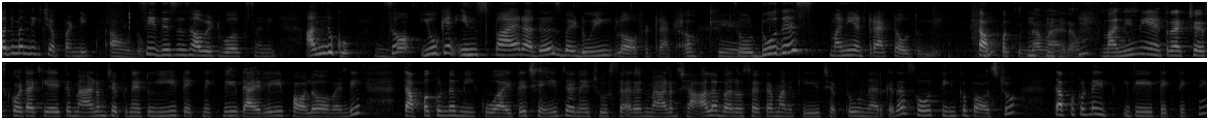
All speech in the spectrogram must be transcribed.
పది మందికి చెప్పండి. See this is how it works అని. అందుకు. So you can inspire others by doing law of attraction. So do this money attract అవుతుంది. తప్పకుండా మేడం మనీని అట్రాక్ట్ చేసుకోవటానికి అయితే మేడం చెప్పినట్టు ఈ టెక్నిక్ని డైలీ ఫాలో అవ్వండి. తప్పకుండా మీకు అయితే చేంజ్ అనేది చూస్తారని మేడం చాలా భరోసాగా మనకి చెప్తూ ఉన్నారు కదా. సో థింక్ పాజిటివ్ తప్పకుండా ఇది టెక్నిక్ని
